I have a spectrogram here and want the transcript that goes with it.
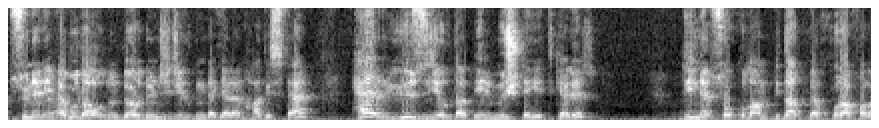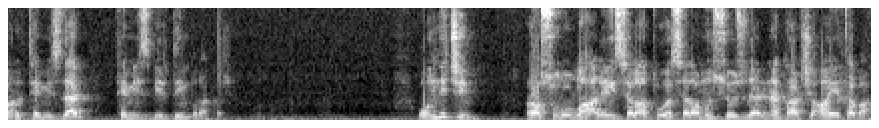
Süneni Ebu Davud'un dördüncü cildinde gelen hadiste her yüz yılda bir müştehit gelir, dine sokulan bidat ve hurafaları temizler, temiz bir din bırakır. Onun için Resulullah Aleyhisselatu Vesselam'ın sözlerine karşı ayete bak.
